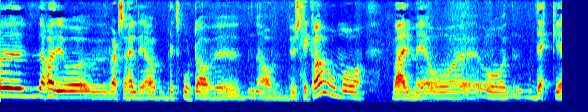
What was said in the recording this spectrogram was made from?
eh, har jeg jo vært så heldig jeg har blitt spurt av, eh, av Bustika om å være med og, og dekke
